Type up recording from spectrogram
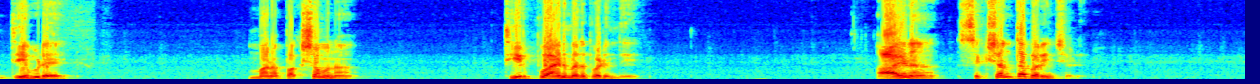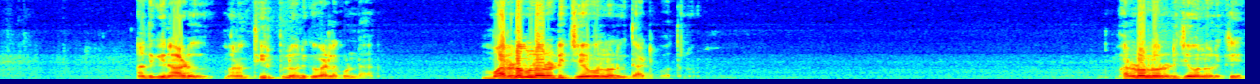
దేవుడే మన పక్షమున తీర్పు ఆయన మీద పడింది. ఆయన శిక్ష అంతా భరించాడు. అందుకే నాడు మనం తీర్పులోనికి వెళ్ళకుండా మరణంలో నుండి జీవంలోనికి దాటిపోతున్నాం. మరణంలో నుండి జీవంలోనికి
